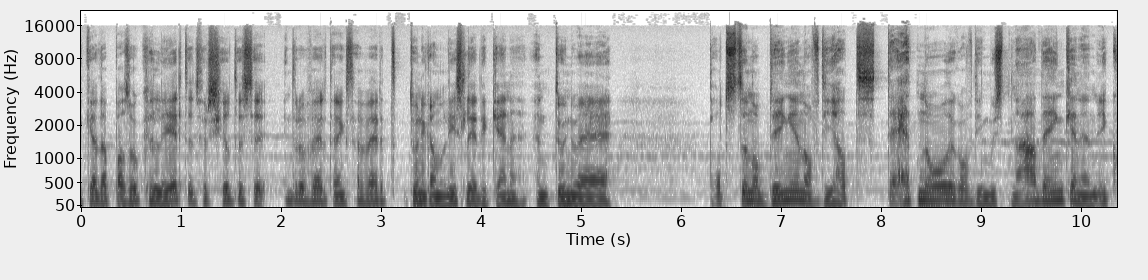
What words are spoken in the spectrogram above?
Ik heb dat pas ook geleerd, het verschil tussen introvert en extravert, toen ik Annelies leerde kennen. En toen wij botste op dingen of die had tijd nodig of die moest nadenken. En ik,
